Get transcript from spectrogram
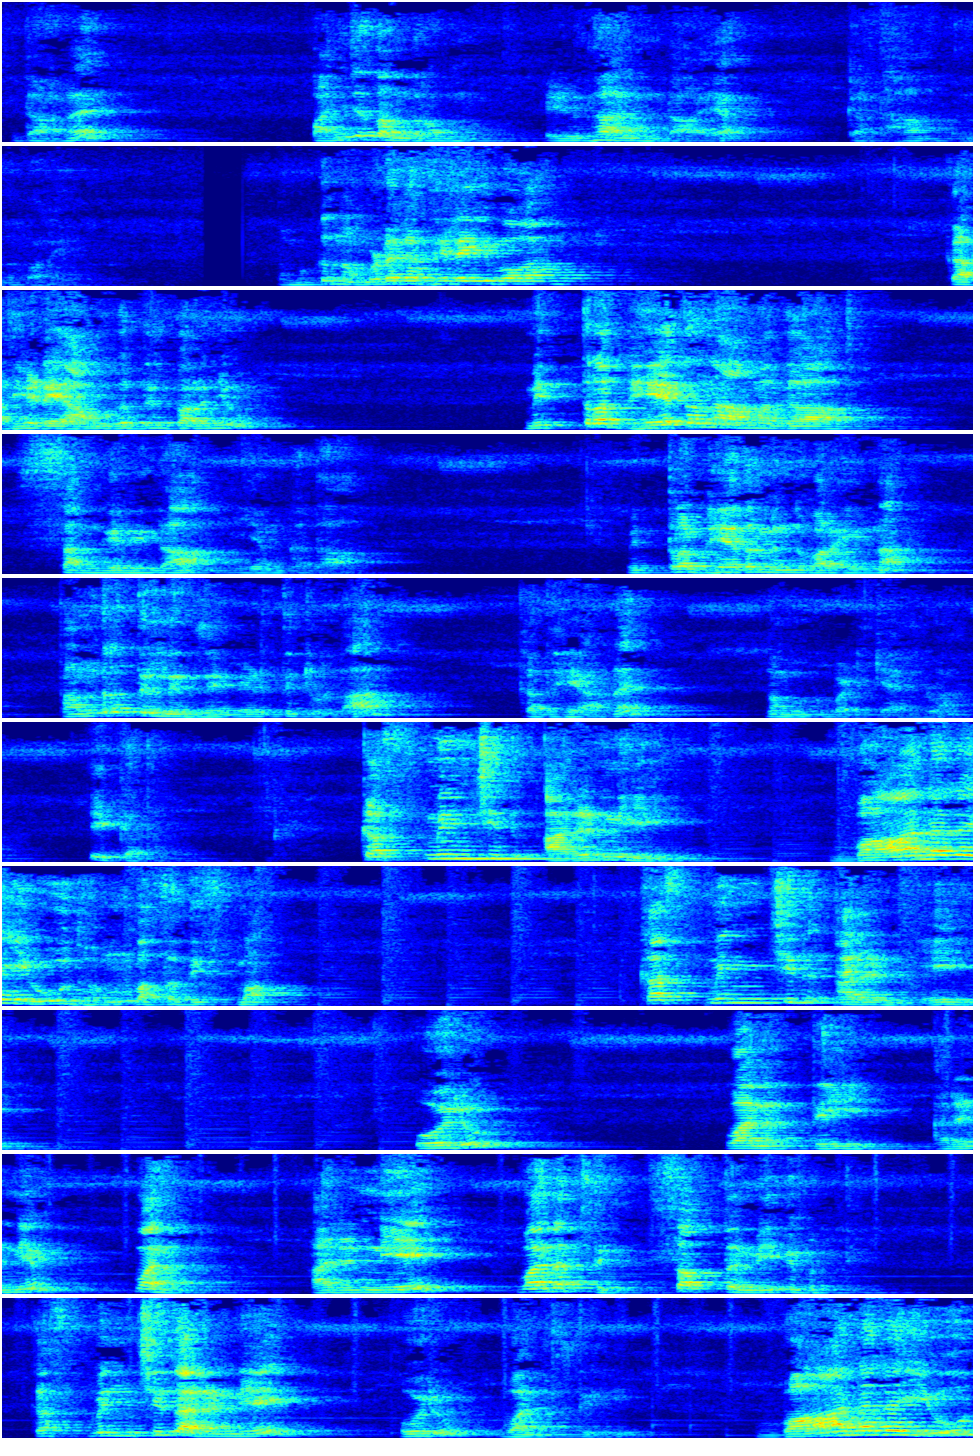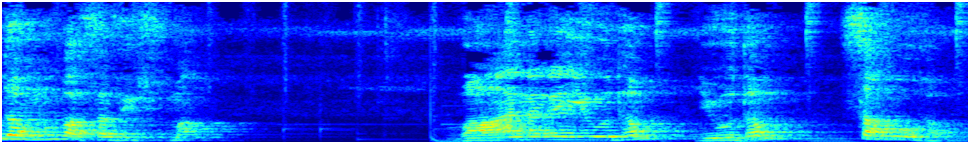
ഇതാണ് പഞ്ചതന്ത്രം എഴുതാനുണ്ടായ കഥ എന്ന് പറയും. നമുക്ക് നമ്മുടെ കഥയിലേക്ക് പോകാം. കഥയുടെ ആമുഖത്തിൽ പറഞ്ഞു മിത്രഭേദനാമക സങ്കലിത യം കഥ. മിത്രഭേദം എന്ന് പറയുന്ന തന്ത്രത്തിൽ നിന്ന് എടുത്തിട്ടുള്ള കഥയാണ് നമുക്ക് പഠിക്കാനുള്ള ഈ കഥ. കസ്മിഞ്ചിത് അരണ്യേ വാനരയൂഥം വസതി സ്മ കസ്മിഞ്ചിത് അരണ്യേ. ഒരു വനത്തിൽ അരണ്യം വനം. അരണ്യേ വനത്തിൽ സപ്തമി വിഭക്തി. കസ്മിഞ്ചിത് അരണ്യേ ഒരു വനത്തിൽ. വാനരയൂഥം വസതി സ്മ. വാനരയൂഥം യൂഥം സമൂഹം.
